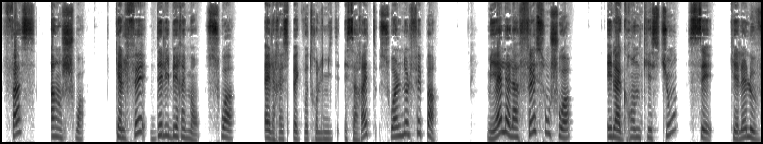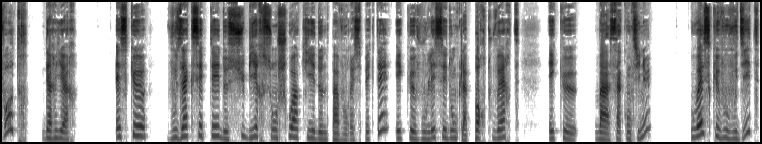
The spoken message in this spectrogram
face à un choix qu'elle fait délibérément. Soit elle respecte votre limite et s'arrête, soit elle ne le fait pas. Mais elle, elle a fait son choix. Et la grande question, c'est quel est le vôtre derrière? Est-ce que vous acceptez de subir son choix qui est de ne pas vous respecter et que vous laissez donc la porte ouverte et que bah ça continue? Ou est-ce que vous vous dites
